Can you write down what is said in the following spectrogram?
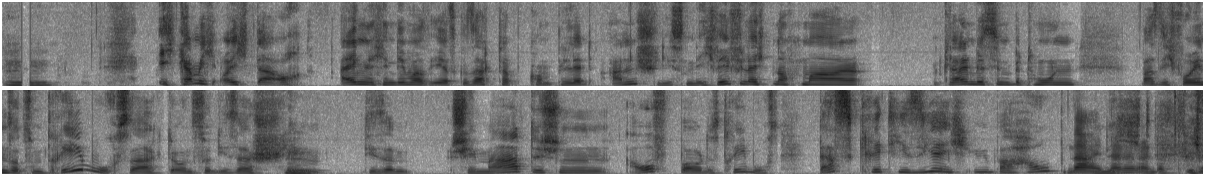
Mhm. Ich kann mich euch da auch eigentlich in dem, was ihr jetzt gesagt habt, komplett anschließen. Ich will vielleicht noch mal ein klein bisschen betonen, was ich vorhin so zum Drehbuch sagte und zu dieser Schem mhm. diesem schematischen Aufbau des Drehbuchs, das kritisiere ich überhaupt nein, nicht. Nein, nein, nein. ich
